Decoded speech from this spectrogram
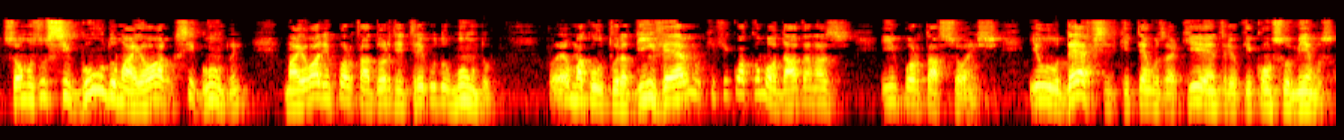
Somos o segundo maior, o segundo, hein, maior importador de trigo do mundo. É uma cultura de inverno que ficou acomodada nas importações. E o déficit que temos aqui entre o que consumimos,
